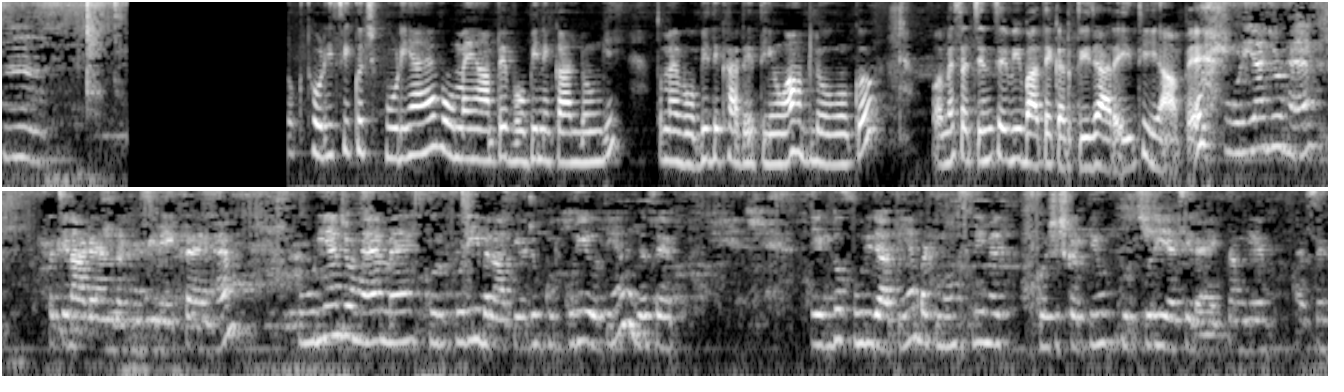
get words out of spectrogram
हम्म। तो थोड़ी सी कुछ पूड़ियाँ हैं वो मैं यहाँ पे वो भी निकाल लूँगी। तो मैं वो भी दिखा देती हूँ आप लोगों को। और मैं सचिन से भी बातें करती जा रही थी यहाँ पे। पूड़ियाँ जो है, सचिन आ गए अंदर मूवी देख रहे हैं। पूड़ियाँ जो है, मैं कुरकुरी बनाती हूँ। जो कुरकुरी होती है ना, जैसे एक दो फूल जाती हैं बट मोस्टली मैं कोशिश करती हूँ कुरकुरी ऐसी रहे, एकदम ये ऐसे।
